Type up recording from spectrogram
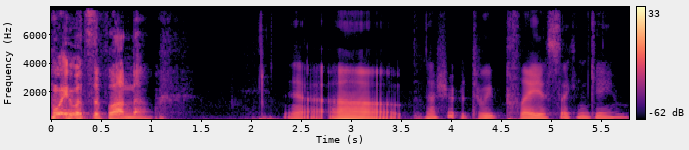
Wait, what's the plan now? Yeah. Uh, not sure. Do we play a second game?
